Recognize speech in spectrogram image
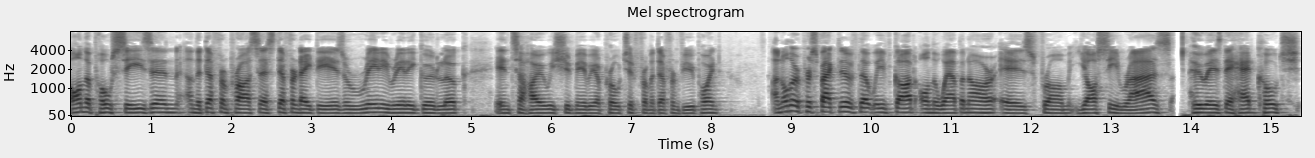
on the postseason and the different process, different ideas, a really, really good look into how we should maybe approach it from a different viewpoint. Another perspective that we've got on the webinar is from Yossi Raz, who is the head coach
